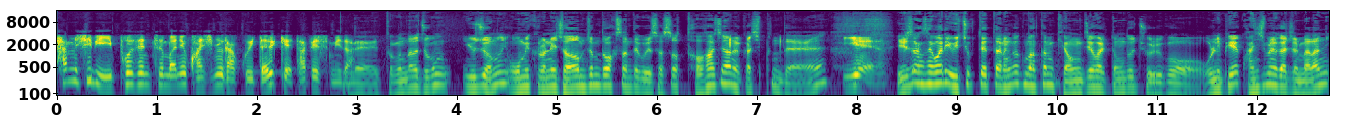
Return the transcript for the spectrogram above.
32%만이 관심을 갖고 있다 이렇게 답했습니다. 네. 더군다나 조금 요즘 오미크론이 점점 더 확산되고 있어서 더 하지 않을까 싶은데 예. 일상생활이 위축됐다는 건 그만큼 경제 활동도 줄고 올림픽에 관심을 가질 만한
